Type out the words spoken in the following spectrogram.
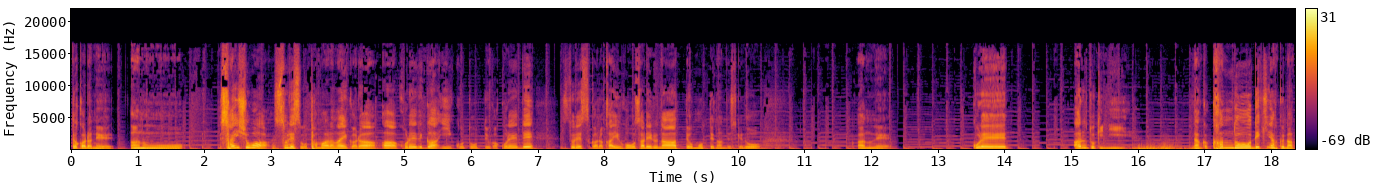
だからねあのー、最初はストレスをたまらないからああこれがいいことっていうかこれでストレスから解放されるなって思ってたんですけどあのねこれある時になんか感動できなくなっ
